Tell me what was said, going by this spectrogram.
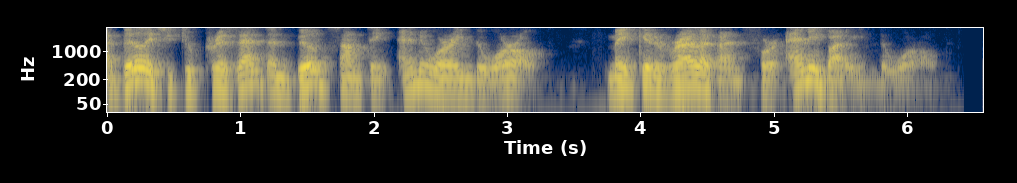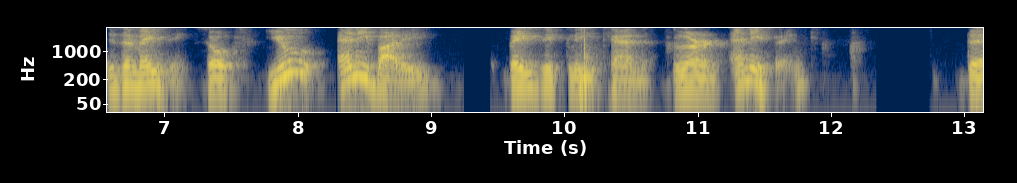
ability to present and build something anywhere in the world, make it relevant for anybody in the world is amazing. So you anybody basically can learn anything. The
